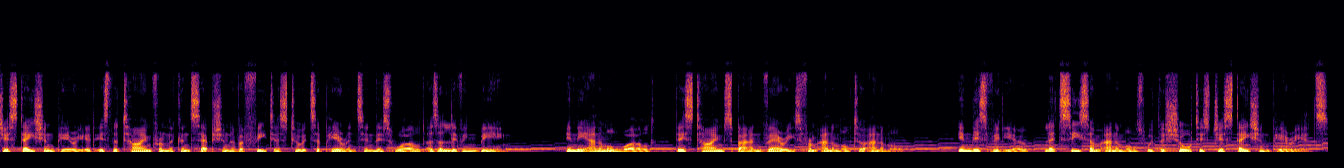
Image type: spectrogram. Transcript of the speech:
Gestation period is the time from the conception of a fetus to its appearance in this world as a living being. In the animal world, this time span varies from animal to animal. In this video, let's see some animals with the shortest gestation periods.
